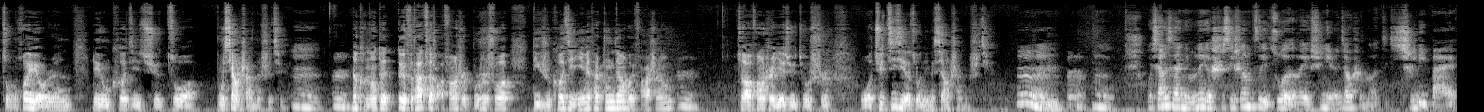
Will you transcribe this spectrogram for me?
总会有人利用科技去做不向善的事情。嗯嗯那可能对对付他最好的方式不是说抵制科技，因为它终将会发生。嗯，最好的方式也许就是我去积极的做那个向善的事情。嗯嗯嗯，我想起来你们那个实习生自己做的那个虚拟人叫什么？是李白。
